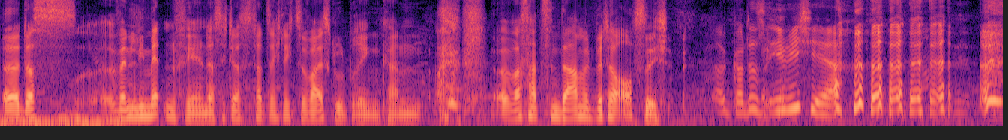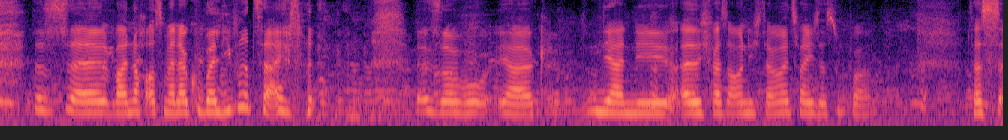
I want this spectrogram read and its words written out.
äh, dass, äh, wenn Limetten fehlen, dass ich das tatsächlich zur Weißglut bringen kann. Äh, was hat es denn damit bitte auf sich? Oh Gott, das ist ewig her. Das äh, war noch aus meiner Cuba Libre Zeit. Also, wo, ja, ja, nee, also ich weiß auch nicht, damals fand ich das super. Das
